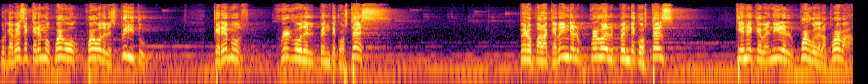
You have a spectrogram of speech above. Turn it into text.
Porque a veces queremos fuego, fuego del Espíritu. Queremos fuego del Pentecostés. Pero para que venga el fuego del Pentecostés, tiene que venir el fuego de la prueba.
